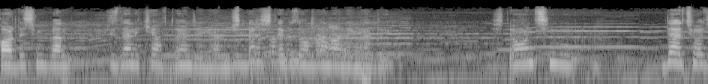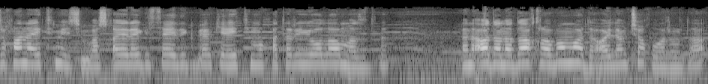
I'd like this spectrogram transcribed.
kardeşim ben bizden iki hafta önce gelmişler işte biz onların yanına geldik. İşte onun için de çocukların eğitimi için başka yere gitseydik belki eğitim o kadar iyi olamazdı. Yani Adana'da akrabam vardı ailem çok var orada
